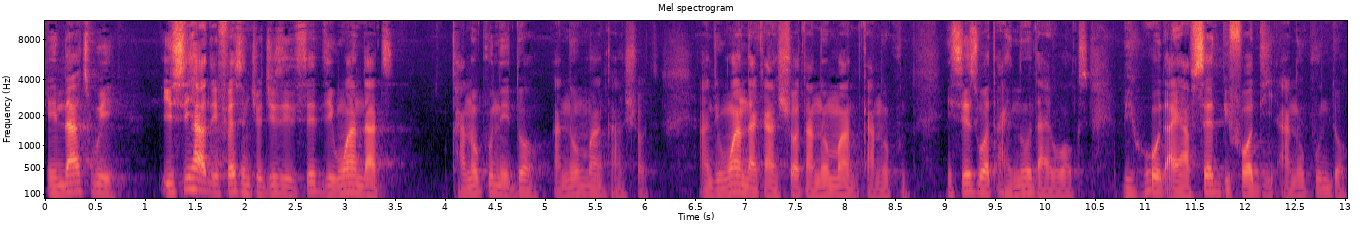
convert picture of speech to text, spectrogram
In that way, you see how they first introduced it. They said the one that can open a door and no man can shut, and the one that can shut and no man can open. He says, What I know thy works. Behold, I have set before thee an open door,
